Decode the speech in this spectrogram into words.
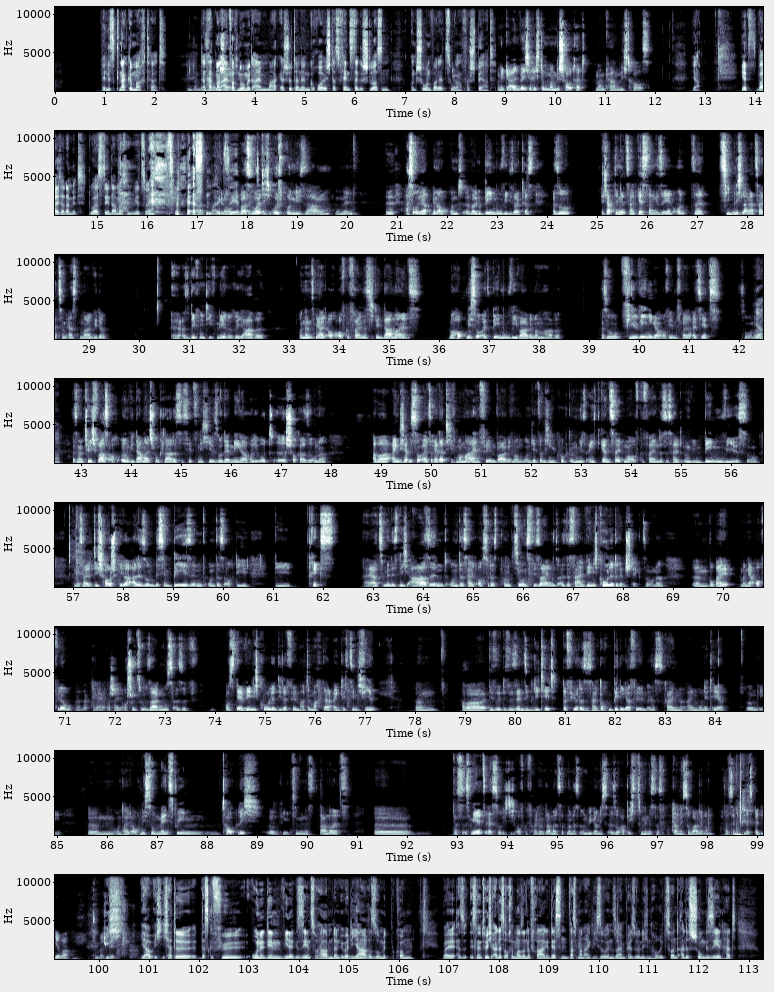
Wenn es Knack gemacht hat, dann wissen hat man Bescheid. einfach nur mit einem markerschütternden Geräusch das Fenster geschlossen und schon war der Zugang Ja. versperrt. Und egal in welche Richtung man geschaut hat, man kam nicht raus. Ja. Jetzt weiter damit. Du hast den damals mit mir zum, zum ersten Mal genau. gesehen. Was wollte ich ursprünglich sagen? Moment. Äh, ach so, ja, genau. Und äh, weil du B-Movie gesagt hast, also ich habe den jetzt halt gestern gesehen und seit ziemlich langer Zeit zum ersten Mal wieder. Äh, also definitiv mehrere Jahre. Und dann ist mir halt auch aufgefallen, dass ich den damals überhaupt nicht so als B-Movie wahrgenommen habe. Also viel weniger auf jeden Fall als jetzt. So, ne? Ja. Also natürlich war es auch irgendwie damals schon klar, dass es jetzt nicht hier so der mega Hollywood-Schocker so, ne? Aber eigentlich habe ich es so als relativ normalen Film wahrgenommen und jetzt habe ich ihn geguckt und mir ist eigentlich die ganze Zeit nur aufgefallen, dass es halt irgendwie ein B-Movie ist so. Und dass halt die Schauspieler alle so ein bisschen B sind und dass auch die, die Tricks, naja, zumindest nicht A sind und dass halt auch so das Produktionsdesign und so, also dass da halt wenig Kohle drin steckt, so, ne? Ähm, wobei man ja auch wiederum, also da kann man ja wahrscheinlich auch schon zu sagen muss, also aus der wenig Kohle, die der Film hatte, macht er eigentlich ziemlich viel. Ähm, aber diese, diese Sensibilität dafür, dass es halt doch ein billiger Film ist, rein, rein monetär irgendwie, ähm, und halt auch nicht so Mainstream-tauglich irgendwie, zumindest damals, äh, das ist mir jetzt erst so richtig aufgefallen und damals hat man das irgendwie gar nicht, so- also habe ich zumindest das gar nicht so wahrgenommen. Ich weiß ja nicht, wie das bei dir war, zum Beispiel. Ich, ja, ich, ich hatte das Gefühl, ohne den wieder gesehen zu haben, dann über die Jahre so mitbekommen. Weil, also ist natürlich alles auch immer so eine Frage dessen, was man eigentlich so in seinem persönlichen Horizont alles schon gesehen hat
